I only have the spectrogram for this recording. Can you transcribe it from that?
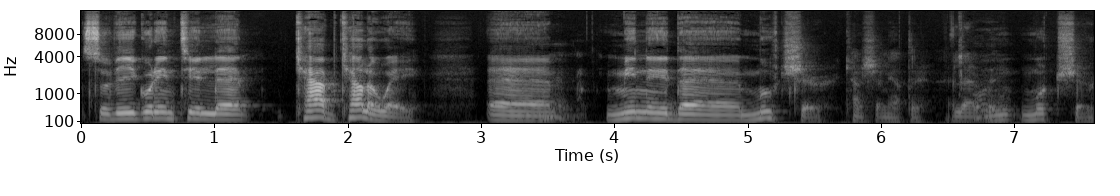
Så vi går in till Cab Calloway. Eh, Minnie the Moocher kanske den heter. Eller Moocher.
